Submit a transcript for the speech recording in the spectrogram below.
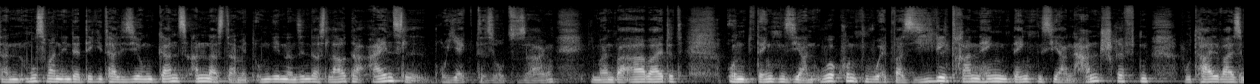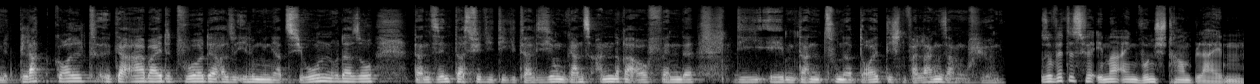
dann muss man in der Digitalisierung ganz anders damit umgehen. Dann sind das lauter Einzelprojekte sozusagen, die man bearbeitet. Und denken Sie an Urkunden, wo etwa Siegel dranhängen. Denken Sie an Handschriften, wo teilweise mit Blattgold äh, gearbeitet wurde, also Illuminationen oder so. Dann sind das für die Digitalisierung ganz andere Aufwände, die eben dann zu einer deutlichen Verlangsamung führen. So wird es für immer ein Wunschtraum bleiben,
